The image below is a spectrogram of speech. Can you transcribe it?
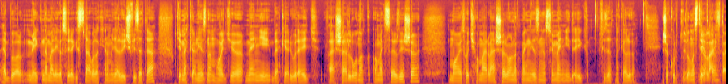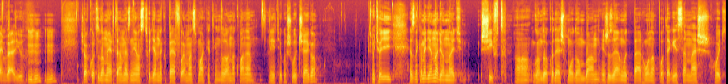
ebből még nem elég az, hogy regisztrál valaki, hanem hogy elő is fizete, úgyhogy meg kell néznem, hogy mennyi bekerül egy vásárlónak a megszerzése, majd, hogyha már vásárolnak, megnézni azt, hogy mennyi ideig fizetnek elő. És akkor tudom azt értelmezni. lifetime value. Uh-huh, uh-huh. És akkor tudom értelmezni azt, hogy ennek a performance marketing dolognak van-e létjogosultsága. Úgyhogy így, ez nekem egy ilyen nagyon nagy shift a gondolkodásmódomban, és az elmúlt pár hónapot egészen más, hogy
